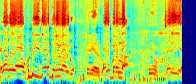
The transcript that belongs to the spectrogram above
ஏன்னா கொஞ்சம் குட்டி இதோட தெளிவாக இருக்கும். தெரியா இருக்கும். தை பிறந்தா. சரிங்க.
